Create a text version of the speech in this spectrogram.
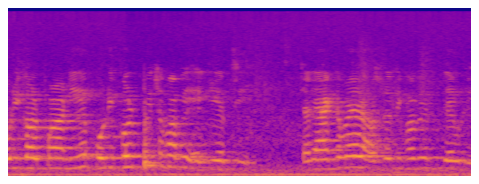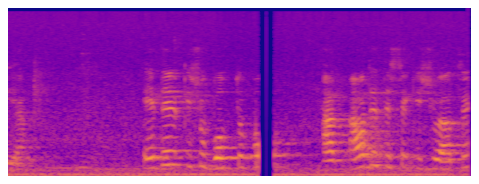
পরিকল্পনা নিয়ে পরিকল্পিতভাবে এগিয়েছি যারা একেবারে রাজনৈতিকভাবে দেউলিয়া। এদের কিছু বক্তব্য, আর আমাদের দেশে কিছু আছে।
